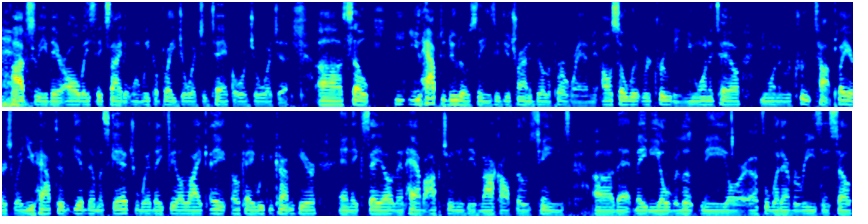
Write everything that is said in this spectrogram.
Obviously, they're always excited when we can play Georgia Tech or Georgia. Uh, so you, you have to do those things if you're trying to build a program. Also with recruiting, you want to tell you want to recruit top players where you have to give them a schedule where they feel like, hey, okay, we could come here and excel and have an opportunity to knock off those teams uh, that maybe overlooked me or uh, for whatever reason. So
